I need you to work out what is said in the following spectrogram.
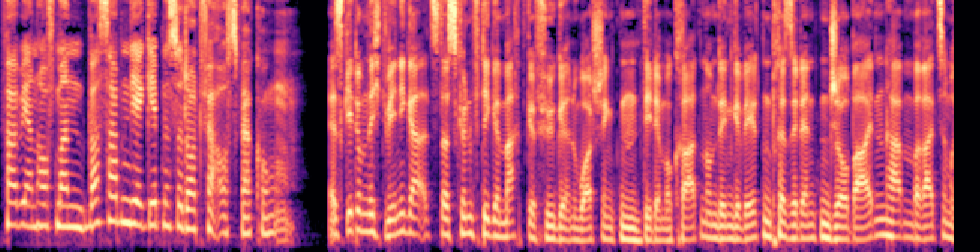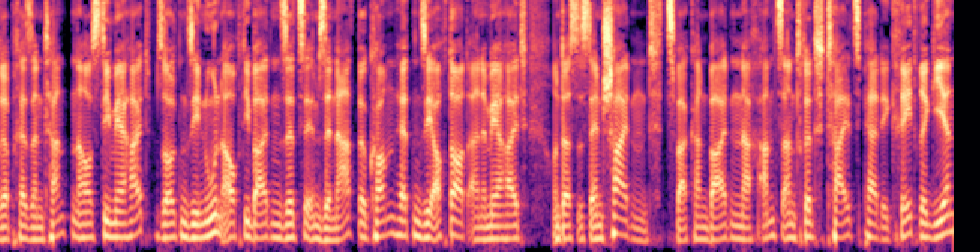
Fabian Hoffmann, was haben die Ergebnisse dort für Auswirkungen? Es geht um nicht weniger als das künftige Machtgefüge in Washington. Die Demokraten um den gewählten Präsidenten Joe Biden haben bereits im Repräsentantenhaus die Mehrheit. Sollten sie nun auch die beiden Sitze im Senat bekommen, hätten sie auch dort eine Mehrheit. Und das ist entscheidend. Zwar kann Biden nach Amtsantritt teils per Dekret regieren,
